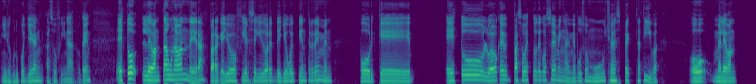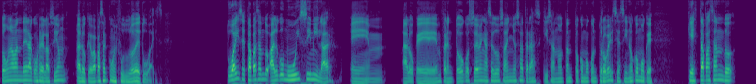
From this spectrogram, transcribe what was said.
y los grupos llegan a su final, ¿ok? Esto levanta una bandera para aquellos fieles seguidores de JYP Entertainment porque esto, luego que pasó esto de GO7, a mí me puso mucha expectativa o me levantó una bandera con relación a lo que va a pasar con el futuro de Twice. Twice está pasando algo muy similar em, a lo que enfrentó GO7 hace dos años atrás, quizá no tanto como controversia, sino como que qué está pasando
